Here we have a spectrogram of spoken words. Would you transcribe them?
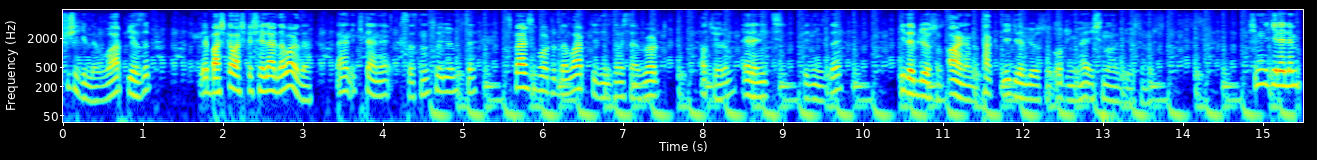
şu şekilde warp yazıp ve başka başka şeyler de var da ben iki tane kısasını söylüyorum size. Süper supporter'da warp dediğinizde mesela word atıyorum erenit dediğinizde gidebiliyorsunuz. Aynı anda tak diye gidebiliyorsunuz. O dünyaya ışınlanabiliyorsunuz. Şimdi gelelim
